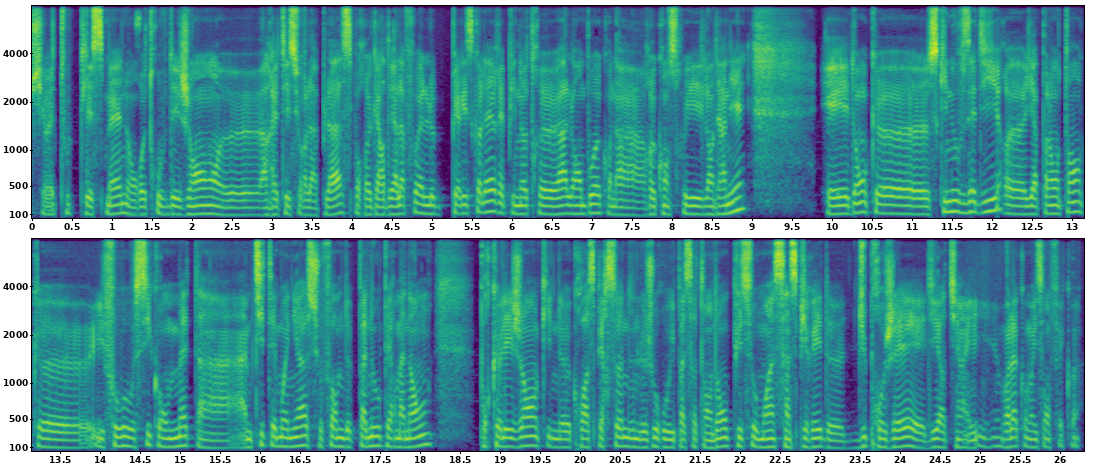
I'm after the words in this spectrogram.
je dirais, toutes les semaines, on retrouve des gens euh, arrêtés sur la place pour regarder à la fois le périscolaire et puis notre halle en bois qu'on a reconstruit l'an dernier. Et donc, ce qui nous faisait dire il n'y a pas longtemps qu'il faut aussi qu'on mette un, petit témoignage sous forme de panneau permanent pour que les gens qui ne croisent personne le jour où ils passent à Tendon puissent au moins s'inspirer du projet et dire tiens, voilà comment ils ont fait quoi.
